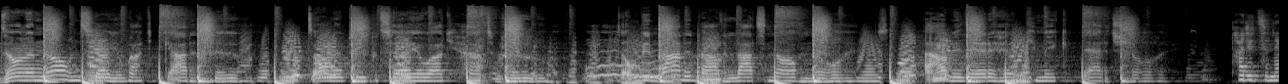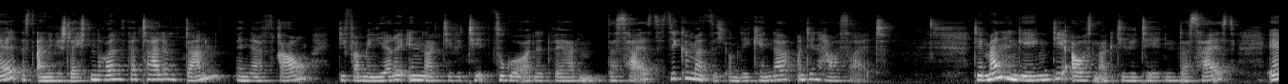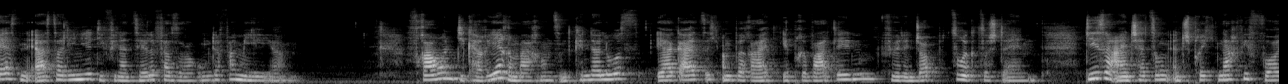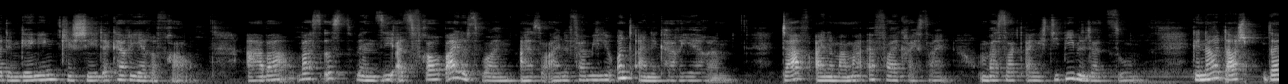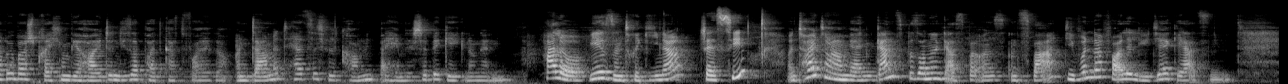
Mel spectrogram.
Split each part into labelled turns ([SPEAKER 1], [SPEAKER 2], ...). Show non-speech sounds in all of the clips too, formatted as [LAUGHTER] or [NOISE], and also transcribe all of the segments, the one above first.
[SPEAKER 1] Don't let no one tell you what you gotta do. Don't let people tell you what you have to prove. Don't be blinded by the lights and all the noise. I'll be there to help you make a better choice.
[SPEAKER 2] Traditionell ist eine Geschlechtenrollenverteilung dann, wenn der Frau die familiäre Innenaktivität zugeordnet werden. Das heißt, sie kümmert sich um die Kinder und den Haushalt. Dem Mann hingegen die Außenaktivitäten. Das heißt, er ist in erster Linie die finanzielle Versorgung der Familie. Frauen, die Karriere machen, sind kinderlos, ehrgeizig und bereit, ihr Privatleben für den Job zurückzustellen. Diese Einschätzung entspricht nach wie vor dem gängigen Klischee der Karrierefrau. Aber was ist, wenn Sie als Frau beides wollen, also eine Familie und eine Karriere? Darf eine Mama erfolgreich sein? Und was sagt eigentlich die Bibel dazu? Genau das, darüber sprechen wir heute in dieser Podcast-Folge. Und damit herzlich willkommen bei Himmlische Begegnungen. Hallo, wir sind Regina,
[SPEAKER 3] Jessie
[SPEAKER 2] und heute haben wir einen ganz besonderen Gast bei uns, und zwar die wundervolle Lydia Gerzen.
